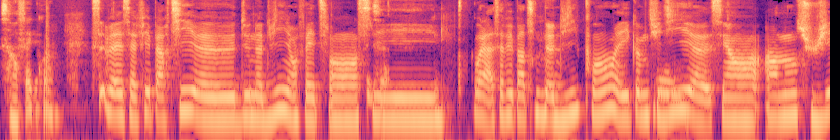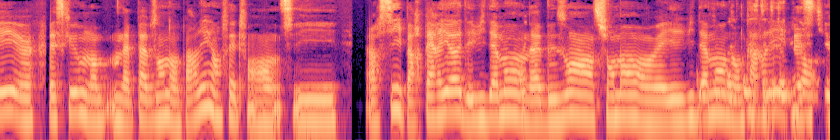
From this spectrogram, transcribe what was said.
c'est un fait quoi. Bah, ça fait partie euh, de notre vie en fait. Enfin, c'est voilà, ça fait partie de notre vie point. Et comme tu dis, euh, c'est un, un non sujet euh, parce que on n'a pas besoin d'en parler en fait. Enfin, c'est alors si, par période, évidemment, on a besoin sûrement, euh, évidemment, d'en parler parce que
